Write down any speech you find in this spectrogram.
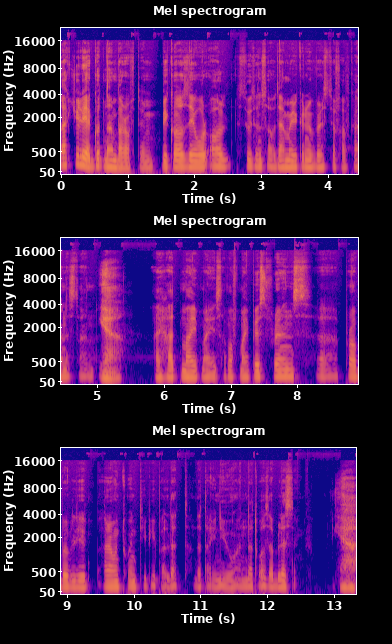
actually, a good number of them because they were all students of the American University of Afghanistan. Yeah. I had my, my some of my best friends, uh, probably around twenty people that that I knew, and that was a blessing. Yeah.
